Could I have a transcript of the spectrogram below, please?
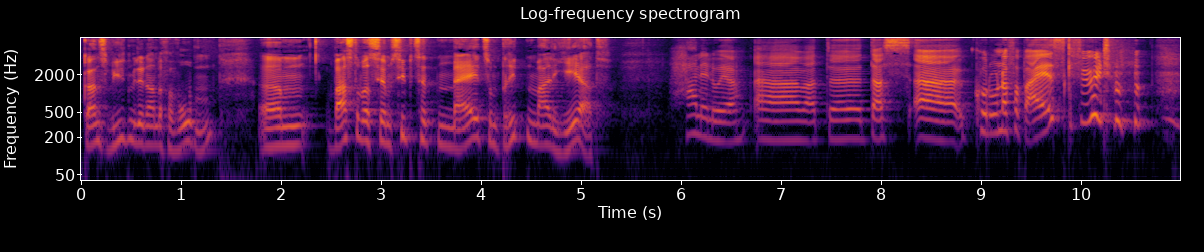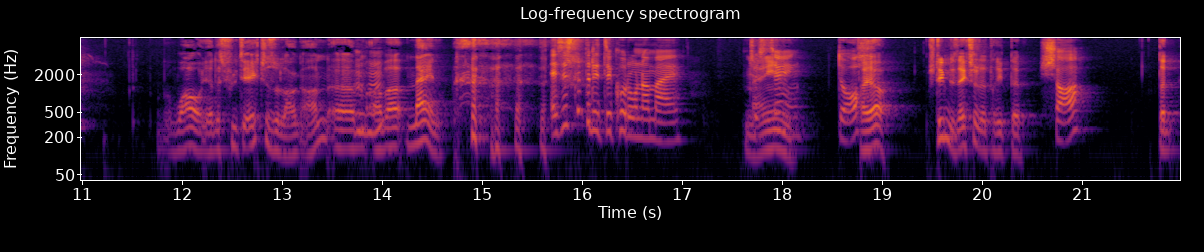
ganz wild miteinander verwoben. Ähm, weißt du, was sie am 17. Mai zum dritten Mal jährt? Halleluja. Äh, warte, dass äh, Corona vorbei ist, gefühlt. Wow, ja, das fühlt sich echt schon so lang an, ähm, Mhm. aber nein. es ist der dritte Corona-Mai. Nein. saying. Doch. Ah ja, stimmt, das ist echt schon der dritte. Schau. Dann,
